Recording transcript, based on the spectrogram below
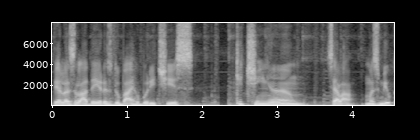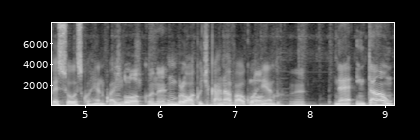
pelas ladeiras do bairro Buritis, que tinham, sei lá, umas mil pessoas correndo com a um gente. Um bloco, né? Um bloco de carnaval um correndo. é. Né? Então,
